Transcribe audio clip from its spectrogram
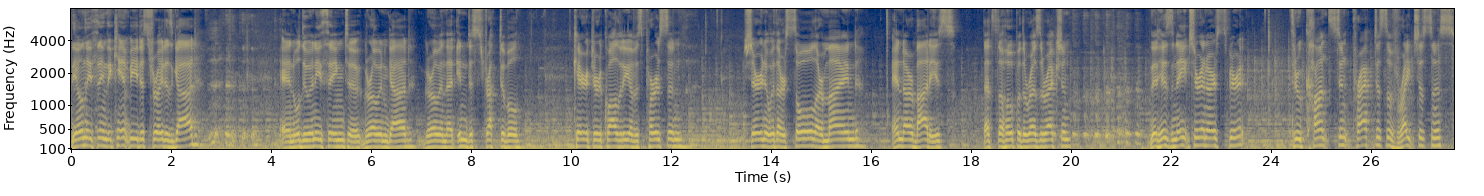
The only thing that can't be destroyed is God. And we'll do anything to grow in God, grow in that indestructible character quality of His person sharing it with our soul, our mind, and our bodies. That's the hope of the resurrection. That His nature in our spirit, through constant practice of righteousness,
